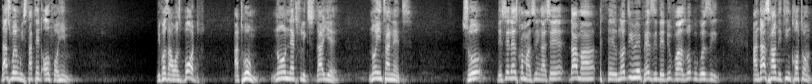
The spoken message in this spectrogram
That's when we started all for him. Because I was bored at home. No Netflix that year. No internet. So they say, let's come and sing. I say, Dama, not even person they do for us. What could go sing? And that's how the thing caught on.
